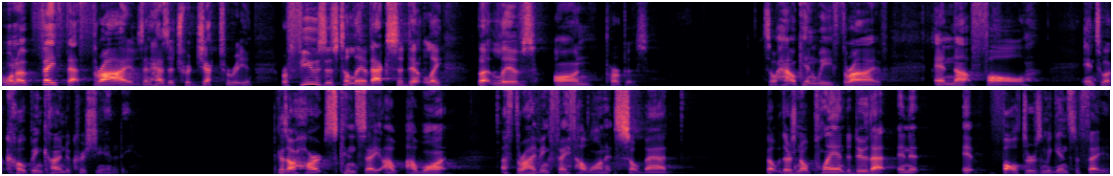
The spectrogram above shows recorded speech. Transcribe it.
I want a faith that thrives and has a trajectory and refuses to live accidentally, but lives on purpose. So, how can we thrive and not fall into a coping kind of Christianity? Because our hearts can say, I, I want a thriving faith, I want it so bad. But there's no plan to do that, and it, it falters and begins to fade.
